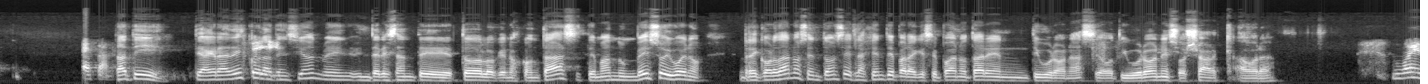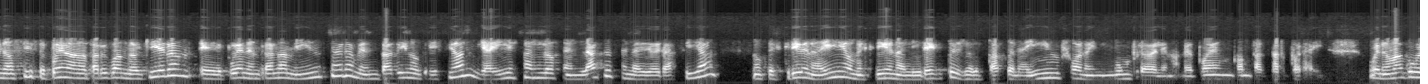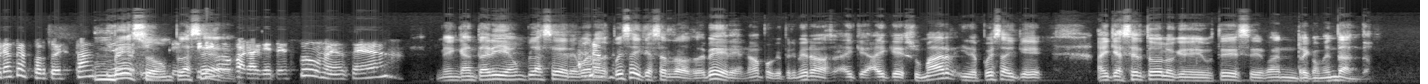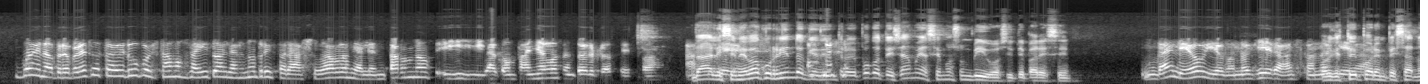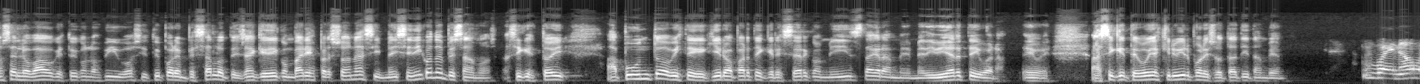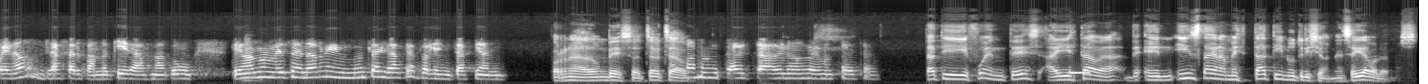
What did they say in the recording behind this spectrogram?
Exacto. Tati, te agradezco la atención, interesante todo lo que nos contás, te mando un beso y bueno, recordanos entonces la gente para que se pueda anotar en tiburonas o tiburones o shark ahora. Bueno, sí, se pueden anotar cuando quieran. Eh, pueden entrar a mi Instagram en Tati Nutrición y ahí están los enlaces en la biografía. Nos escriben ahí o me escriben al directo y yo les paso la info, no hay ningún problema. Me pueden contactar por ahí. Bueno, Macu, gracias por tu espacio. Un beso, un placer. para que te sumes, ¿eh? Me encantaría, un placer. Bueno, después hay que hacer los deberes, ¿no? Porque primero hay que, hay que sumar y después hay que, hay que hacer todo lo que ustedes se van recomendando. Bueno, pero por eso está el grupo, estamos ahí todas las Nutris para ayudarlos y alentarnos y acompañarlos en todo el proceso. Dale, se me va ocurriendo que dentro de poco te llamo y hacemos un vivo, si te parece. Dale, obvio, cuando quieras. Cuando Porque estoy por empezar, no sé lo vago que estoy con los vivos, y estoy por empezarlo, ya quedé con varias personas y me dicen, ¿y cuándo empezamos? Así que estoy a punto, viste que quiero aparte crecer con mi Instagram, me, divierte y bueno, eh, así que te voy a escribir por eso, Tati, también. Bueno, bueno, un placer cuando quieras, Macu. Te mando un beso enorme y muchas gracias por la invitación. Por nada, un beso. Chao, chao. nos vemos. Chao, chao. Tati Fuentes, ahí estaba. En Instagram es Tati Nutrición. Enseguida volvemos.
